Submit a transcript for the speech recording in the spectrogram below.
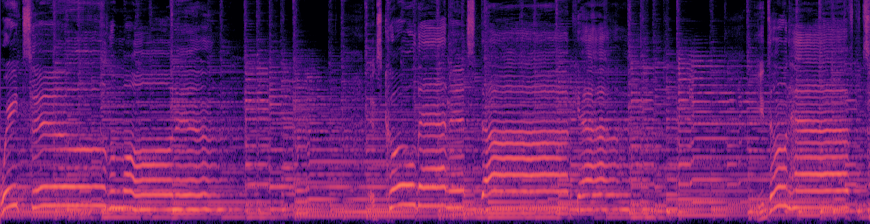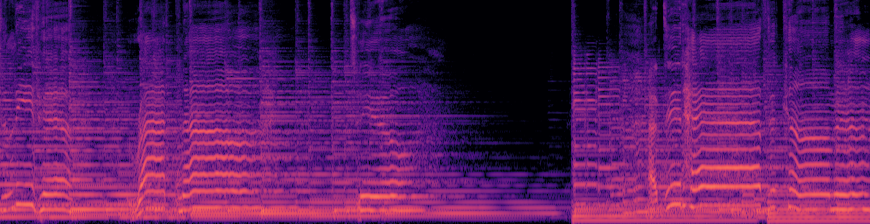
wait till the morning. It's cold and it's dark out. You don't have to leave here right now, do you? I did have it coming.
